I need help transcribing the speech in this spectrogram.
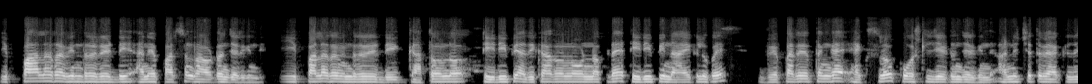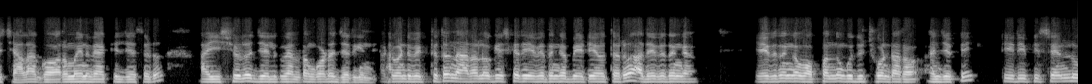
ఇప్పాల రవీంద్రరెడ్డి అనే పర్సన్ రావడం జరిగింది. ఈ ఇప్పాల రవీంద్రరెడ్డి గతంలో టీడీపీ అధికారంలో ఉన్నప్పుడే టీడీపీ నాయకులపై విపరీతంగా ఎక్స్లో పోస్టులు చేయడం జరిగింది. అనుచిత వ్యాఖ్యలు చాలా ఘోరమైన వ్యాఖ్యలు చేశాడు. ఆ ఇష్యూలో జైలుకు వెళ్ళడం కూడా జరిగింది. అటువంటి వ్యక్తితో నారా లోకేష్ గారు ఏ విధంగా భేటీ అవుతారో అదే విధంగా ఏ విధంగా ఒప్పందం కుదుర్చుకుంటారో అని చెప్పి టీడీపీ శ్రేణులు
